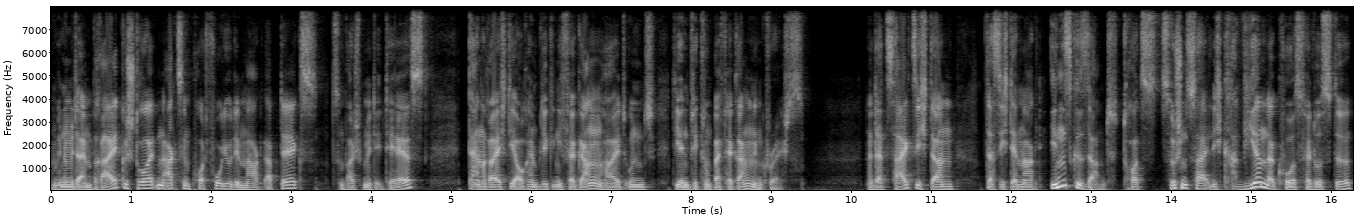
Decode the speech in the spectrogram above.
Und wenn du mit einem breit gestreuten Aktienportfolio den Markt abdeckst, zum Beispiel mit ETFs, dann reicht dir auch ein Blick in die Vergangenheit und die Entwicklung bei vergangenen Crashs. Na, da zeigt sich dann, dass sich der Markt insgesamt trotz zwischenzeitlich gravierender Kursverluste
